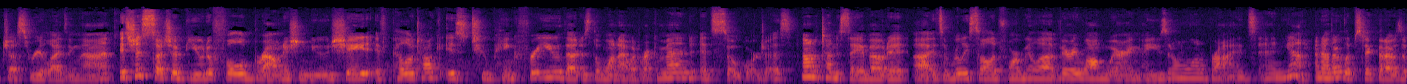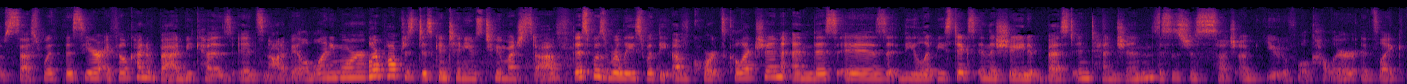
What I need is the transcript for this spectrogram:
just realizing that. It's just such a beautiful brownish nude shade. If Pillow Talk is too pink for you, that is the one I would recommend. It's so gorgeous. Not a ton to say about it. Uh, it's a really solid formula, very long wearing. I use it on a lot of brides and yeah. Another lipstick that I was obsessed with this year, I feel kind of bad because it's not available anymore. ColourPop just discontinues too much stuff. This was released with the Of Quartz collection and this is the Lippie Stix in the shade Best Intentions. This is just such a beautiful color. It's like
